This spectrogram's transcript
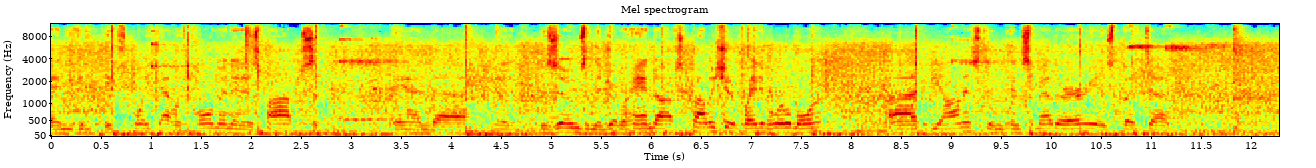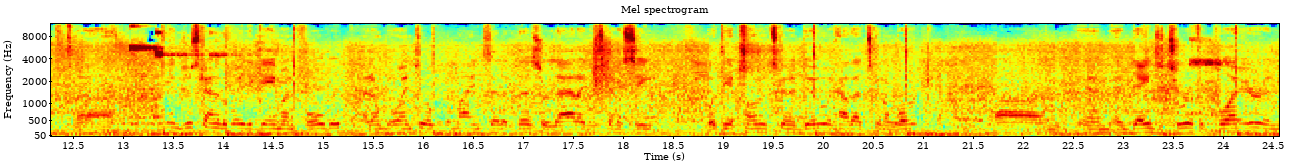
and you can exploit that with Coleman and his pops and, and uh, you know, the zooms and the dribble handoffs. Probably should have played him a little more, uh, to be honest, in, in some other areas. But uh, uh, and just kind of the way the game unfolded. I don't go into it with a mindset of this or that. I just kind of see what the opponent's going to do and how that's going to work. Um, and, and Dain's a terrific player, and,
